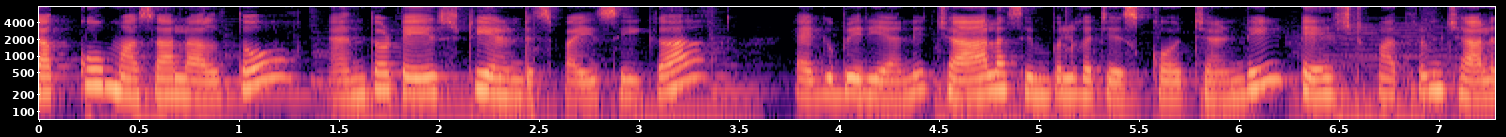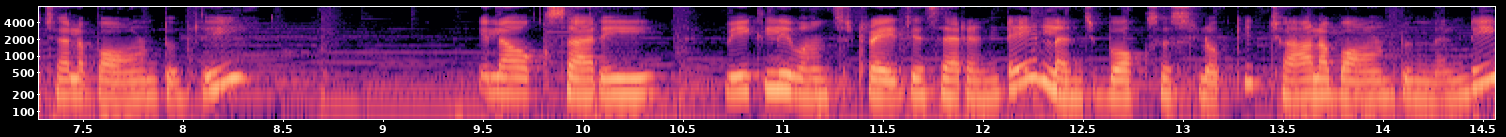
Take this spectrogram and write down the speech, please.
తక్కువ మసాలాలతో ఎంతో టేస్టీ అండ్ స్పైసీగా ఎగ్ బిర్యానీ చాలా సింపుల్గా చేసుకోవచ్చండి. టేస్ట్ మాత్రం చాలా చాలా బాగుంటుంది. ఇలా ఒకసారి వీక్లీ వన్స్ ట్రై చేశారంటే లంచ్ బాక్సెస్లోకి చాలా బాగుంటుందండి.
